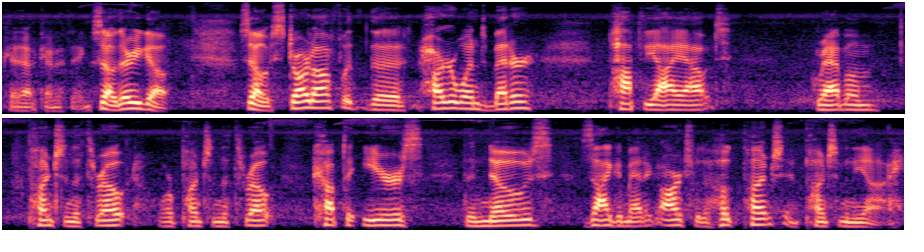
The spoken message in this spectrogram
Okay, that kind of thing. So there you go. So start off with the harder ones better, pop the eye out, grab them, punch in the throat or punch in the throat, cup the ears, the nose, zygomatic arch with a hook punch and punch them in the eye.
